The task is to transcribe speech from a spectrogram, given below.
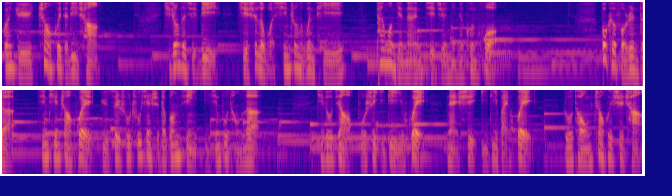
关于教会的立场，其中的举例解释了我心中的问题，盼望也能解决您的困惑。不可否认的，今天教会与最初出现时的光景已经不同了。基督教不是一地一会，乃是一地百会，如同教会市场。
